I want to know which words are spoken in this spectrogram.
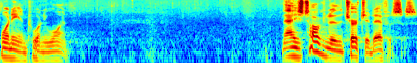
20 and 21. Now he's talking to the church at Ephesus.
